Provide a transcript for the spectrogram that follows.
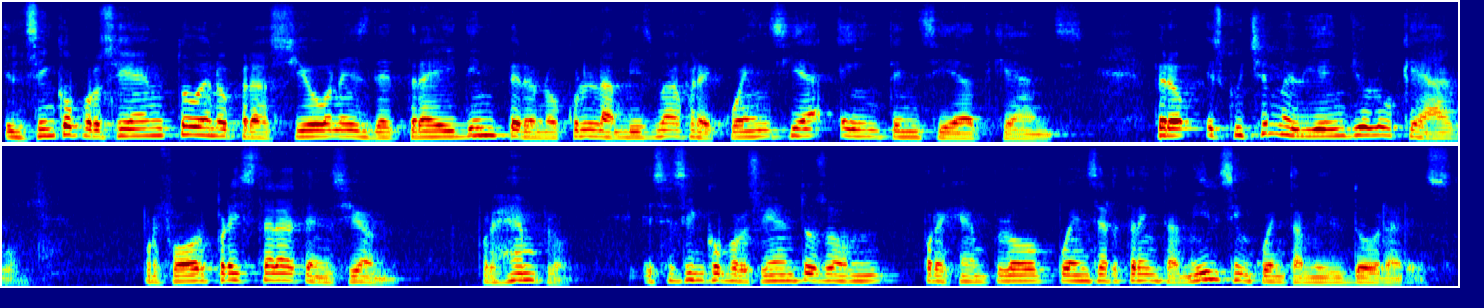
El 5% en operaciones de trading, pero no con la misma frecuencia e intensidad que antes. Pero escúcheme bien yo lo que hago. Por favor, prestar atención. Por ejemplo, ese 5% son, por ejemplo, pueden ser 30 mil, 50 mil dólares.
